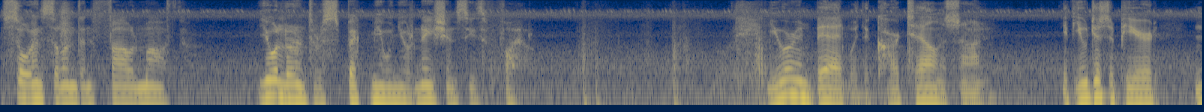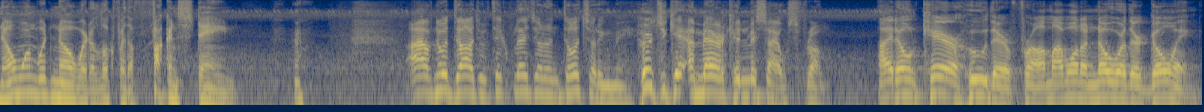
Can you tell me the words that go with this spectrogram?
So insolent and foul-mouthed. You will learn to respect me when your nation sees fire. You are in bed with the cartel, Hassan. If you disappeared, no one would know where to look for the fucking stain. I have no doubt you'll take pleasure in torturing me. Who'd you get American missiles from? I don't care who they're from. I want to know where they're going.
